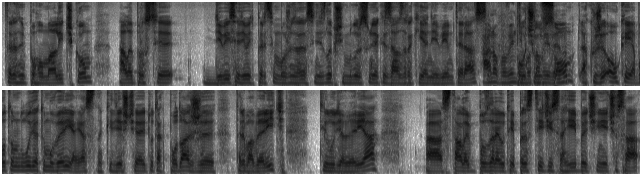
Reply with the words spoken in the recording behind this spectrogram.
teraz mi pohol maličkom, ale proste 99% možno asi nezlepší, možno sú nejaké zázraky, ja neviem teraz. Áno, poviem ti, Počul potom je som, akože OK, a potom ľudia tomu veria, jasné, keď ešte aj to tak podáš, že treba veriť, tí ľudia veria, a stále pozerajú tie prsty, či sa hýbe, či niečo sa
